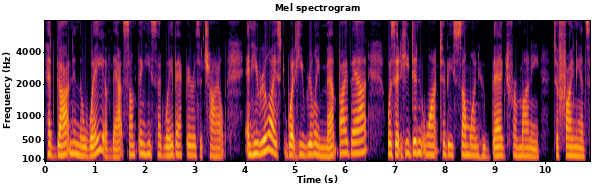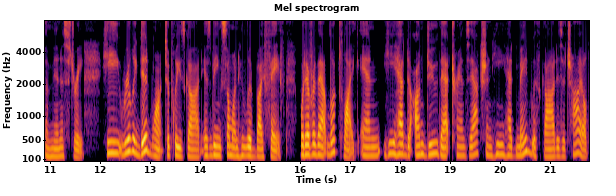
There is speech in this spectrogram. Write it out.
had gotten in the way of that, something he said way back there as a child. And he realized what he really meant by that was that he didn't want to be someone who begged for money to finance a ministry. He really did want to please God as being someone who lived by faith, whatever that looked like. And he had to undo that transaction he had made with God as a child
